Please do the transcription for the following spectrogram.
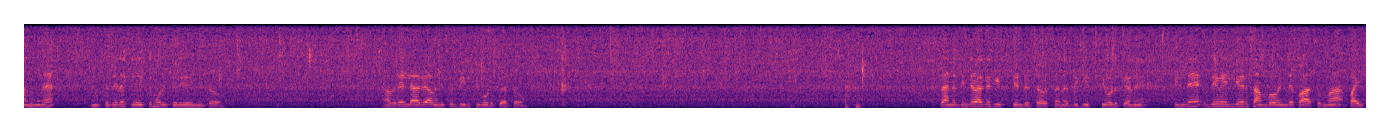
അങ്ങനെ മുപ്പത്തിയുടെ കേക്ക് മുറിക്കൽ കഴിഞ്ഞിട്ടോ? അവരെല്ലാവരും അവനക്കും തിരിച്ചു കൊടുക്കുക കേട്ടോ സനദിന്റെ വക ഗിഫ്റ്റ് ഉണ്ട് കേട്ടോ സനദ് ഗിഫ്റ്റ് കൊടുക്കാണ്. പിന്നെ ഇത് വലിയൊരു സംഭവം. എന്റെ പാത്തുമ്മ പൈസ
